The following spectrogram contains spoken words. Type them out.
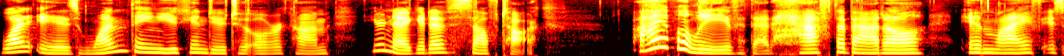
What is one thing you can do to overcome your negative self talk? I believe that half the battle in life is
